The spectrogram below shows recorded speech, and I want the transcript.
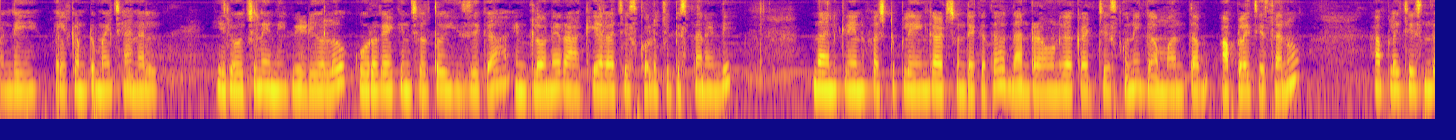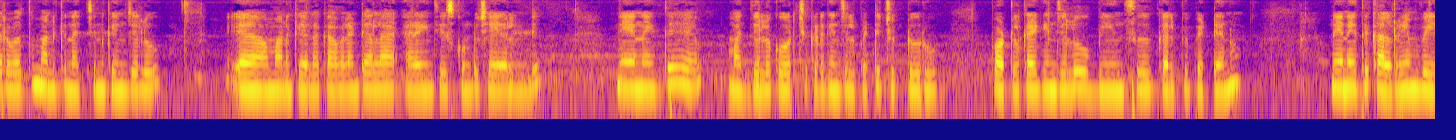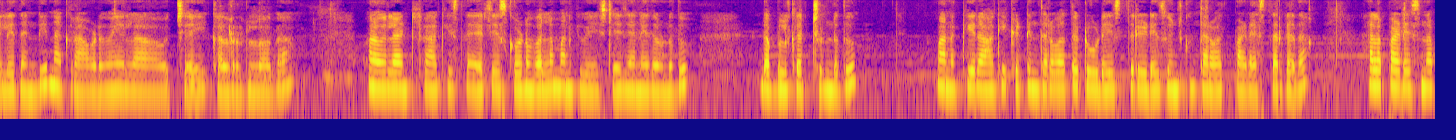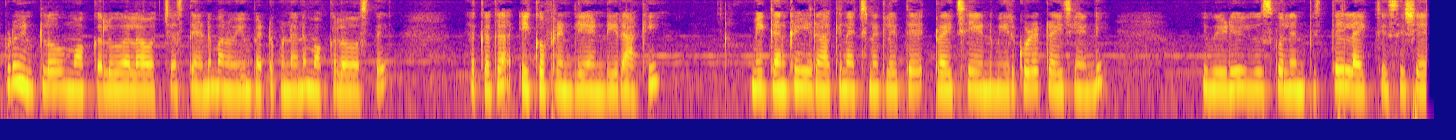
అండి welcome to my channel ఈరోజు నేను ఈ వీడియోలో కూరగాయ గింజలతో ఈజీగా ఇంట్లోనే రాఖీ ఎలా చేసుకోవాలో చూపిస్తానండి. దానికి నేను ఫస్ట్ ప్లేయింగ్ కార్డ్స్ ఉంటాయి కదా దాన్ని రౌండ్గా కట్ చేసుకుని గమ్ అంతా అప్లై చేశాను. అప్లై చేసిన తర్వాత మనకి నచ్చిన గింజలు మనకి ఎలా కావాలంటే అలా అరేంజ్ చేసుకుంటూ చేయాలండి. నేనైతే మధ్యలో గోరుచిక్కడి గింజలు పెట్టి చుట్టూరు పొట్లకాయ గింజలు బీన్స్ కలిపి పెట్టాను. నేనైతే కలర్ ఏం వేయలేదండి. నాకు రావడమే ఇలా వచ్చాయి కలర్లోగా మనం ఇలాంటి రాఖీస్ తయారు చేసుకోవడం వల్ల మనకి వేస్టేజ్ అనేది ఉండదు. డబ్బులు ఖర్చు ఉండదు. మనకి రాఖీ కట్టిన తర్వాత టూ డేస్ త్రీ డేస్ ఉంచుకున్న తర్వాత పడేస్తారు కదా. అలా పడేసినప్పుడు ఇంట్లో మొక్కలు అలా వచ్చేస్తాయండి. మనం ఏం పెట్టకుండానే మొక్కలు వస్తాయి. చక్కగా ఈకో ఫ్రెండ్లీ అండి రాఖీ. మీకు కనుక ఈ రాఖీ నచ్చినట్లయితే ట్రై చేయండి. మీరు కూడా ట్రై చేయండి. ఈ వీడియో యూస్ఫుల్ అనిపిస్తే లైక్ చేసి షేర్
